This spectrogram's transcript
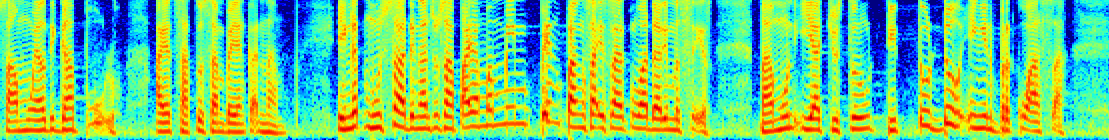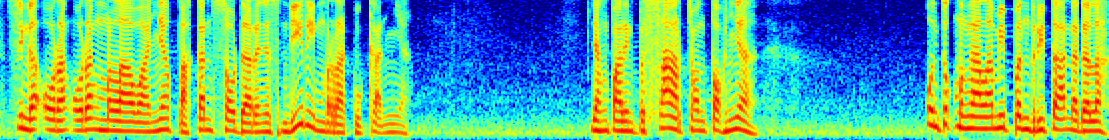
Samuel 30 ayat 1 sampai yang ke-6. Ingat Musa dengan susah payah memimpin bangsa Israel keluar dari Mesir. Namun ia justru dituduh ingin berkuasa. Sehingga orang-orang melawannya bahkan saudaranya sendiri meragukannya. Yang paling besar contohnya untuk mengalami penderitaan adalah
